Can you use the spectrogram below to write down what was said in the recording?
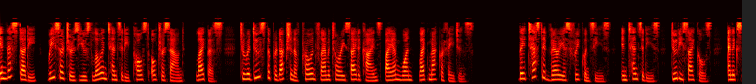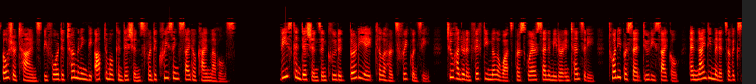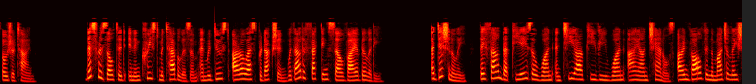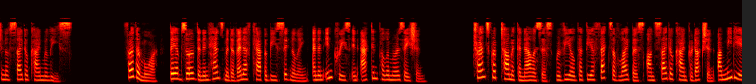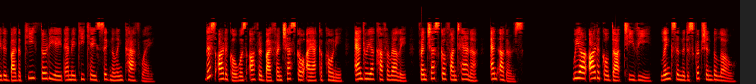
In this study, researchers used low-intensity pulsed ultrasound, LIPUS, to reduce the production of pro-inflammatory cytokines by M1, like macrophages. They tested various frequencies, intensities, duty cycles, and exposure times before determining the optimal conditions for decreasing cytokine levels. These conditions included 38 kHz frequency, 250 milliwatts per square centimeter intensity, 20% duty cycle, and 90 minutes of exposure time. This resulted in increased metabolism and reduced ROS production without affecting cell viability. Additionally, they found that piezo-1 and TRPV1 ion channels are involved in the modulation of cytokine release. Furthermore, they observed an enhancement of NF-kappa B signaling and an increase in actin polymerization. Transcriptomic analysis revealed that the effects of lipus on cytokine production are mediated by the P38-MAPK signaling pathway. This article was authored by Francesco Iacoponi, Andrea Cafarelli, Francesco Fontana, and others. We are RTCL.TV, links in the description below.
